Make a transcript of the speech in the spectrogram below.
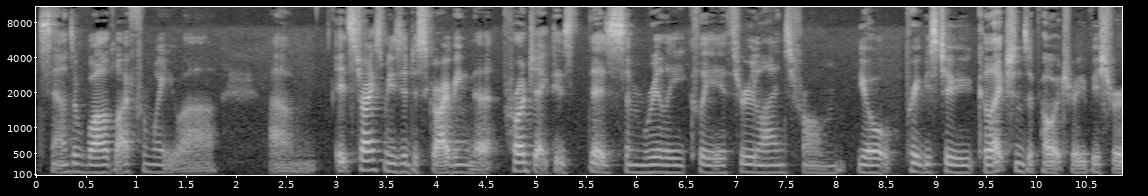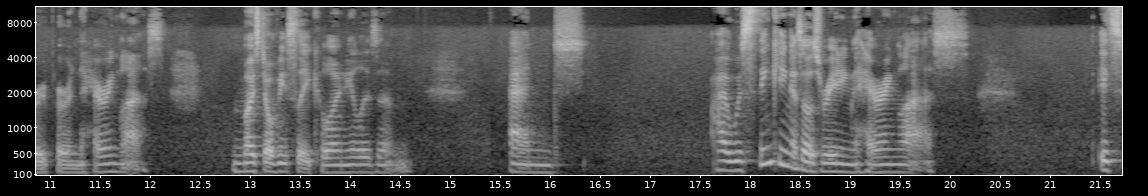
sounds of wildlife from where you are. Um, it strikes me as you're describing the project is there's some really clear through lines from your previous two collections of poetry, Vishvarupa and the Herring Lass. Most obviously, colonialism. And I was thinking as I was reading the Herring Lass it's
